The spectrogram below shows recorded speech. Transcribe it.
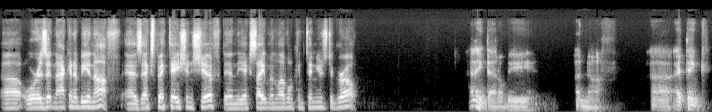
Uh, or is it not going to be enough as expectations shift and the excitement level continues to grow? I think that'll be enough. Uh, I think.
